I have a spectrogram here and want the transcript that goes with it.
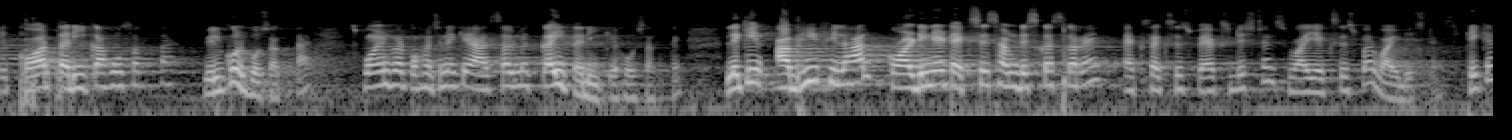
एक और तरीका हो सकता है? बिल्कुल हो सकता है। इस पॉइंट पर पहुँचने के असल में कई तरीके हो सकते हैं। लेकिन अभी फ़िलहाल कोऑर्डिनेट एक्सिस हम डिस्कस कर रहे हैं। एक्स एक्सिस पे एक्स डिस्टेंस वाई एक्सिस पर वाई डिस्टेंस ठीक है?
